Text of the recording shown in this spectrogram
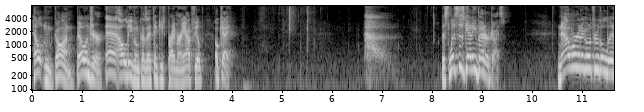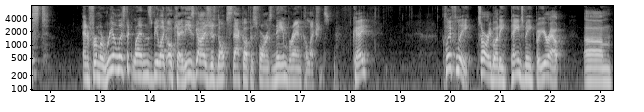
Helton, gone. Bellinger, eh, I'll leave him because I think he's primary outfield. Okay. This list is getting better, guys. Now we're going to go through the list and from a realistic lens be like, okay, these guys just don't stack up as far as name brand collections. Okay? Cliff Lee, sorry, buddy, pains me, but you're out. Um,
